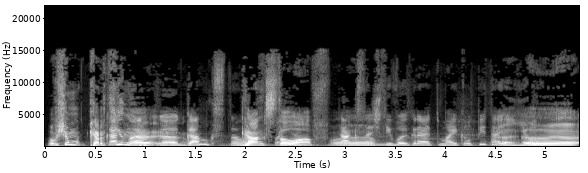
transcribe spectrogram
В общем, картина... г- Гангста Love. Гангста понятно. Love. Так, Э, значит, его играет Майкл Питт, а э, ее... э,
